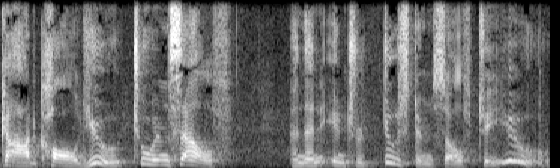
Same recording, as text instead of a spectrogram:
God called you to himself and then introduced himself to you.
